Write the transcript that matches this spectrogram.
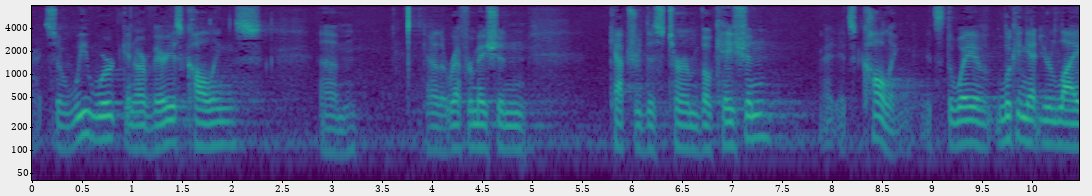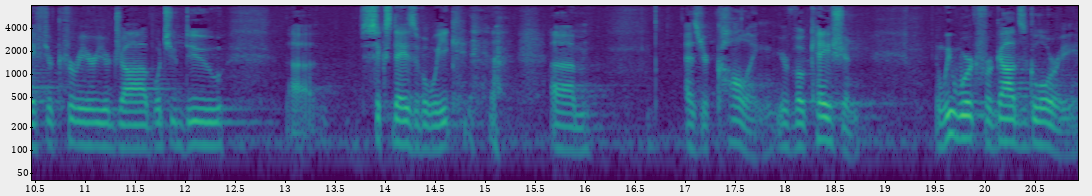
Right, so we work in our various callings. Um, kind of the Reformation captured this term vocation. Right? It's calling. It's the way of looking at your life, your career, your job, what you do uh, six days of a week um, as your calling, your vocation. And we work for God's glory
